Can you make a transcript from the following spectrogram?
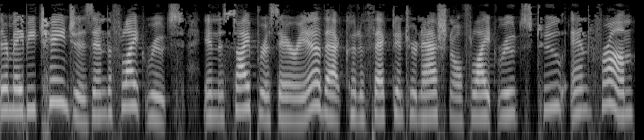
there may be changes in the flight routes in the Cyprus area that could affect international flight routes to and from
